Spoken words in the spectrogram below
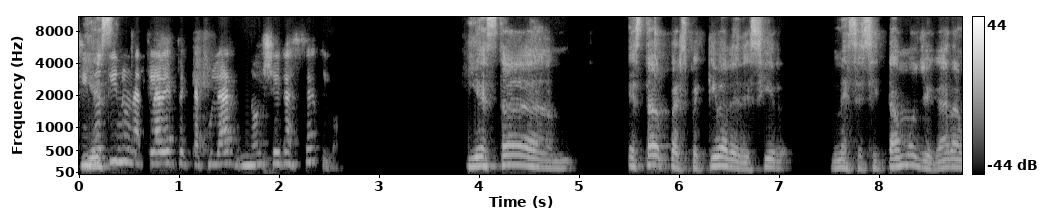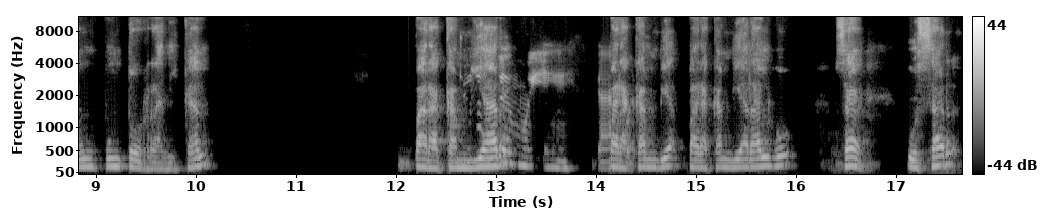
Si no tiene una clave espectacular, no llega a serlo. Y esta, esta perspectiva de decir, necesitamos llegar a un punto radical para cambiar, para cambiar, para cambiar algo, o sea, usar,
